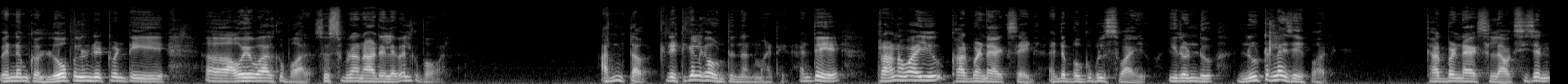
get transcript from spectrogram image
వెన్నెముక లోపల ఉండేటువంటి అవయవాలకు పోవాలి. సుష్మణ నాడే లెవెల్కి పోవాలి. అంత క్రిటికల్గా ఉంటుందన్నమాట ఇది. అంటే ప్రాణవాయు కార్బన్ డైఆక్సైడ్ అంటే బొగ్గు పులుసు వాయువు. ఈ రెండు న్యూట్రలైజ్ అయిపోవాలి. కార్బన్ డైఆక్సైడ్ ఆక్సిజన్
